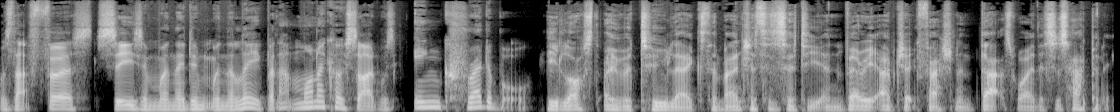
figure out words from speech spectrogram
was that first season when they didn't win the league. But that Monaco side was incredible. He lost over two legs to Manchester City in very abject fashion, and that's why this is happening.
